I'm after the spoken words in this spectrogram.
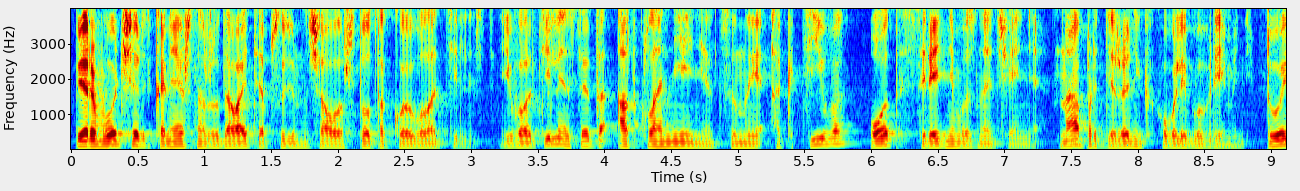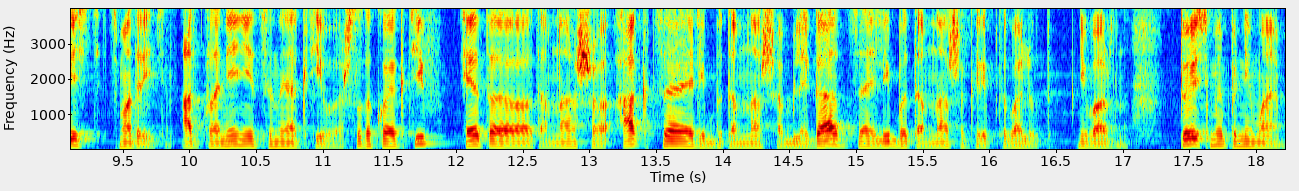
В первую очередь, конечно же, давайте обсудим сначала, что такое волатильность. И волатильность – это отклонение цены актива от среднего значения на протяжении какого-либо времени. То есть, смотрите, отклонение цены актива. Что такое актив? Это там наша акция, либо там наша облигация, либо там наша криптовалюта, неважно. То есть мы понимаем,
